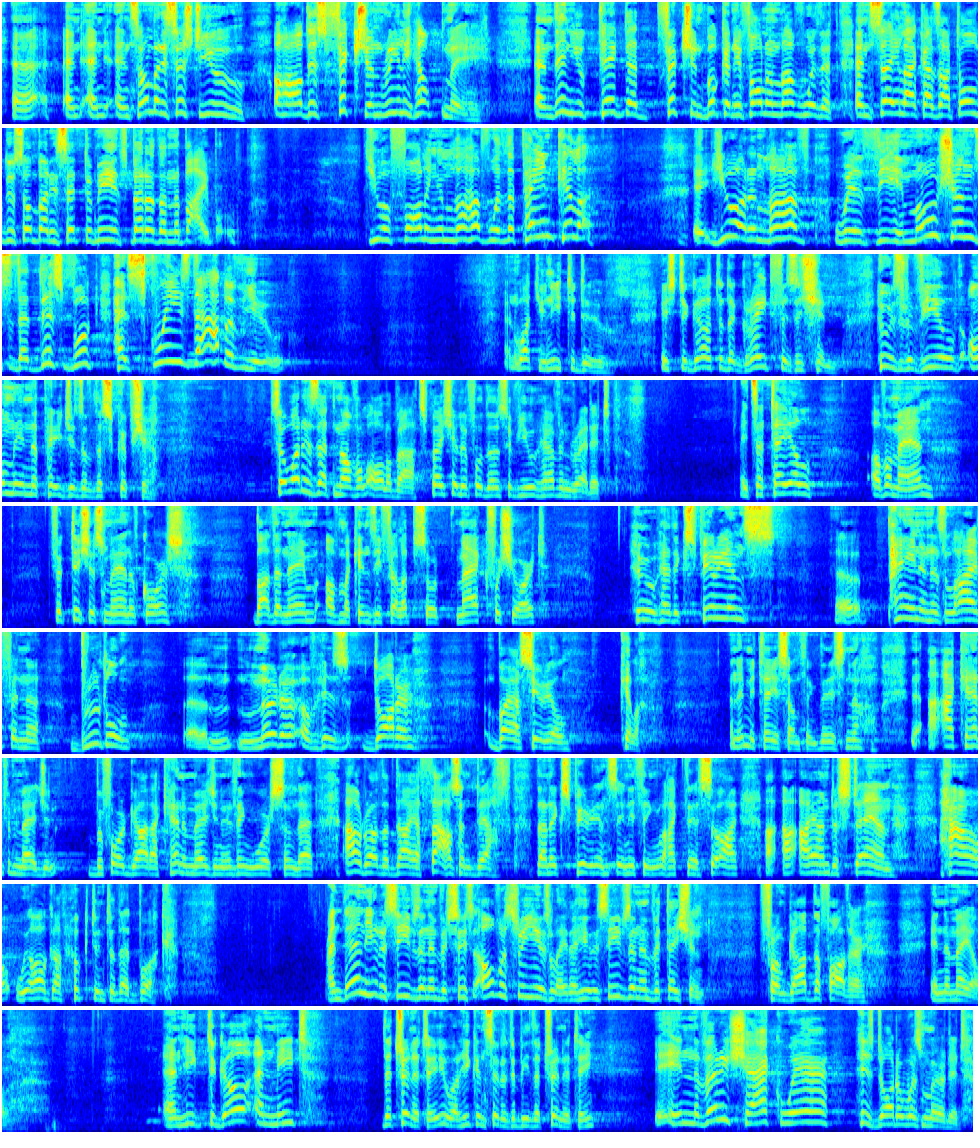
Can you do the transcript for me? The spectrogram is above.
uh, and, and, and somebody says to you, Oh, this fiction really helped me. And then you take that fiction book and you fall in love with it and say, like as I told you, somebody said to me, it's better than the Bible. You are falling in love with the painkiller. Uh, you are in love with the emotions that this book has squeezed out of you. And what you need to do is to go to the great physician who is revealed only in the pages of the scripture. So, what is that novel all about, especially for those of you who haven't read it? It's a tale of a man, fictitious man, of course, by the name of Mackenzie Phillips, or Mac for short, who had experienced uh, pain in his life and the brutal uh, murder of his daughter by a serial killer. And let me tell you something there is no, I can't imagine, before God, I can't imagine anything worse than that. I would rather die a thousand deaths than experience anything like this. So I, I, I understand how we all got hooked into that book. And then he receives an invitation, over three years later, he receives an invitation from God the Father in the mail. And he to go and meet the Trinity, what he considered to be the Trinity, in the very shack where his daughter was murdered.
